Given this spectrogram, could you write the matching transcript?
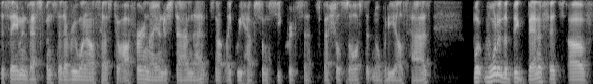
the same investments that everyone else has to offer. And I understand that. It's not like we have some secret special sauce that nobody else has. But one of the big benefits of,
